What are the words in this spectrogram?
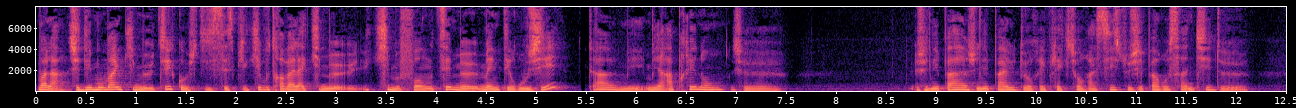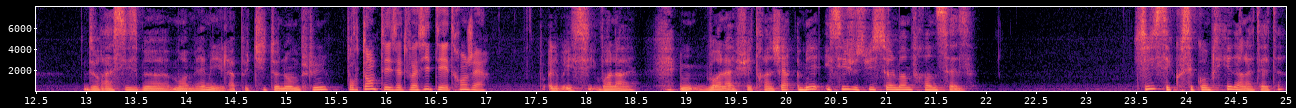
Voilà, j'ai des moments qui me, tu sais, comme je t'expliquais au travail là, qui me, qui me font, tu sais, m'interroger. Mais, mais après non, je, je n'ai pas, je n'ai pas eu de réflexion raciste ou j'ai pas ressenti de, de racisme moi-même et la petite non plus. Pourtant, es, cette fois-ci, tu es étrangère. Ici, voilà. Voilà, je suis étrangère. Mais ici, je suis seulement française. Tu sais, c'est compliqué dans la tête. Hein.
